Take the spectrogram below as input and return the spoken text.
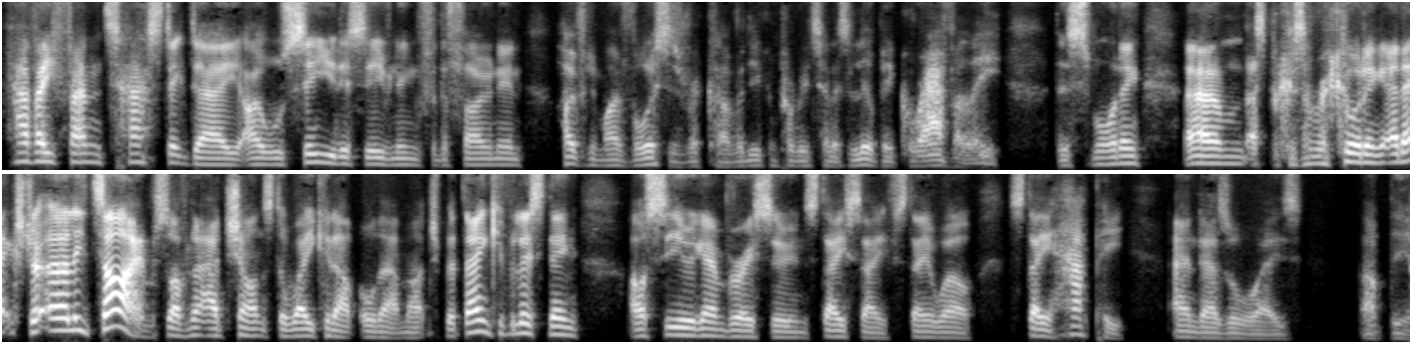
Have a fantastic day. I will see you this evening for the phone in. Hopefully, my voice is recovered. You can probably tell it's a little bit gravelly this morning. Um, that's because I'm recording at an extra early time, so I've not had a chance to wake it up all that much. But thank you for listening. I'll see you again very soon. Stay safe, stay well, stay happy, and as always, up the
